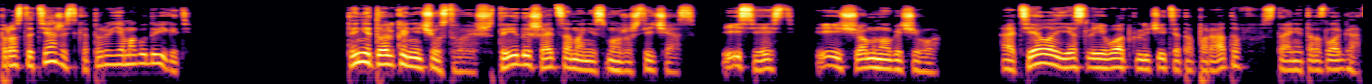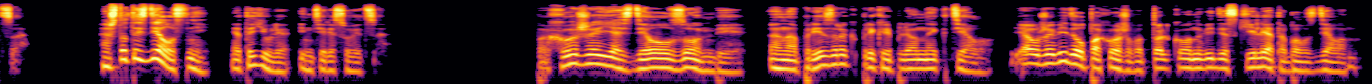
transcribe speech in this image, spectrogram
Просто тяжесть, которую я могу двигать. Ты не только не чувствуешь, ты и дышать сама не сможешь сейчас. И сесть, и еще много чего. А тело, если его отключить от аппаратов, станет разлагаться. А что ты сделал с ней? Это Юля интересуется. Похоже, я сделал зомби. Она призрак, прикрепленный к телу. Я уже видел похожего, только он в виде скелета был сделан.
